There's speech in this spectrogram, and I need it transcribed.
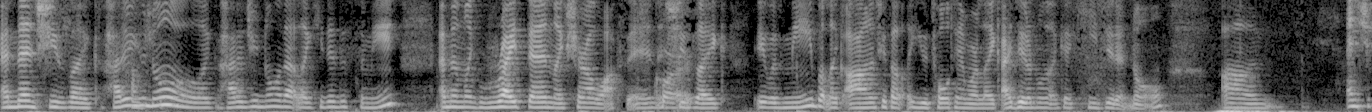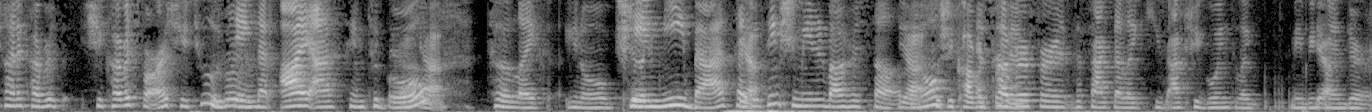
And then she's like, "How do you know? Like how did you know that like he did this to me?" And then like right then like Cheryl walks in and she's like, "It was me," but like I honestly thought like, you told him or like I didn't know like, like he didn't know. Um, and she kind of covers she covers for Archie too, saying that I asked him to go yeah. To like you know She, pay like- me back type Yeah. of thing. She made it about herself. Yeah, you know? so she covers and for cover him. for the fact that like he's actually going to like maybe Yeah. find her.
